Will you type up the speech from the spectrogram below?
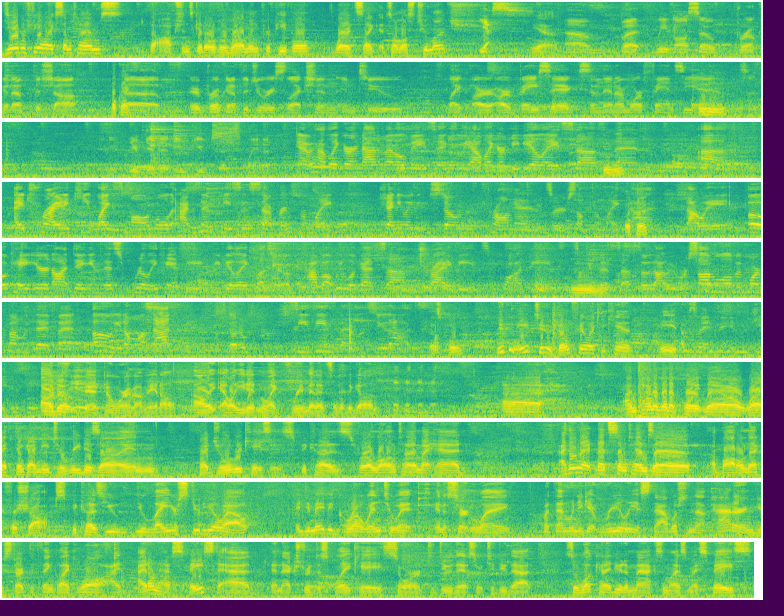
Do you ever feel like sometimes the options get overwhelming for people, where it's like it's almost too much? Yes. Yeah. Um, but we've also broken up the shop. Okay. Um, or broken up the jewelry selection into like our, our basics and then our more fancy Mm-hmm. ends. And you, you did it. You, you explained it. Yeah, we have like our non-metal basics. We have like our BVLA stuff. Mm-hmm. And then um, I try to keep like small gold accent pieces separate from like genuine stone prong ends or something like Okay. that. That way, oh, okay, you're not digging this really fancy BVLA cluster. Okay, how about we look at some tri beads, some quad beads, let's look at this stuff. So that way we're still having a little bit more fun with it. But oh, you don't want that? Let's go to CZ's then. Let's do that. That's cool. You can eat too. Don't feel like you can't eat. I was waiting for you to. Oh, don't don't worry about me at all. I'll, I'll eat it in like three minutes and it'll be gone. Uh, I'm kind of at a point now where I think I need to redesign my jewelry cases because for a long time I had. I think that that's sometimes a, a bottleneck for shops because you you lay your studio out and you maybe grow into it in a certain way, but then when you get really established in that pattern, you start to think like, well, I, I don't have space to add an extra display case or to do this or to do that. So what can I do to maximize my space?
